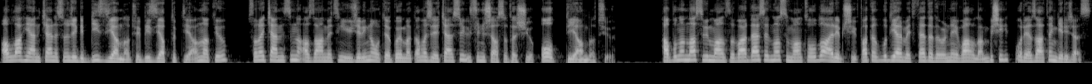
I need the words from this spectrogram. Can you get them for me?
Allah yani kendisi öncelikle biz diye anlatıyor. Biz yaptık diye anlatıyor. Sonra kendisinin azametini, yüceliğini ortaya koymak amacıyla kendisi üçüncü şahsı taşıyor. O diye anlatıyor. Ha bunun nasıl bir mantığı var dersek nasıl mantığı olduğu ayrı bir şey. Fakat bu diğer metinlerde de örneği var olan bir şey. Oraya zaten geleceğiz.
